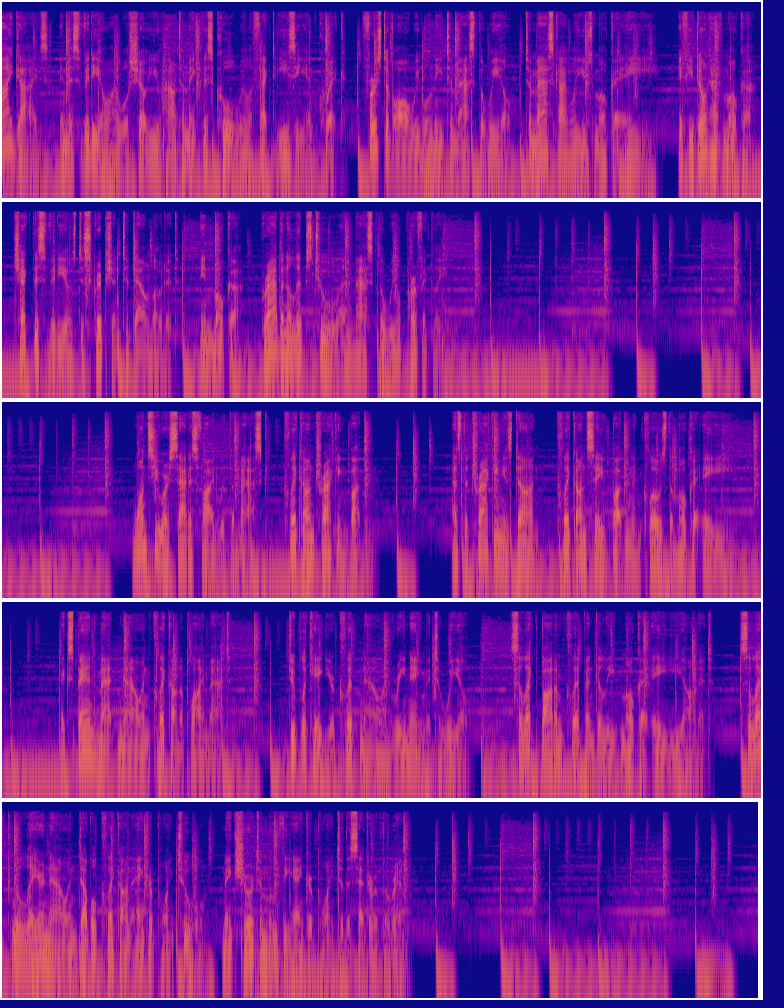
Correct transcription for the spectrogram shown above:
Hi guys, in this video I will show you how to make this cool wheel effect easy and quick. First of all we will need to mask the wheel. To mask I will use Mocha AE. If you don't have Mocha, check this video's description to download it. In Mocha, grab an ellipse tool and mask the wheel perfectly. Once you are satisfied with the mask, click on Tracking button. As the tracking is done, click on Save button and close the Mocha AE. Expand matte now and click on Apply matte. Duplicate your clip now and rename it to wheel. Select bottom clip and delete Mocha AE on it. Select wheel layer now and double click on anchor point tool, make sure to move the anchor point to the center of the rim.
